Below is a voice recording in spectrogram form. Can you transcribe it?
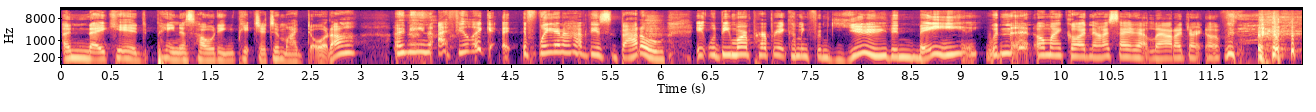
a naked penis holding picture to my daughter. I mean, I feel like if we're going to have this battle, it would be more appropriate coming from you than me, wouldn't it? Oh my God, now I say it out loud. I don't know if.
